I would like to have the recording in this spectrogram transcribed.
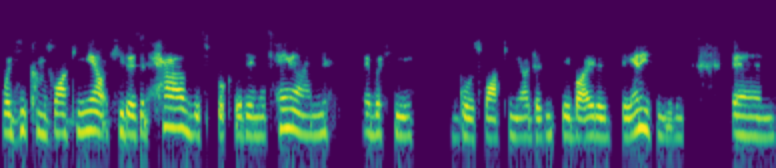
when he comes walking out, he doesn't have this booklet in his hand, eh, but he goes walking out, doesn't say bye, doesn't say anything to me. And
